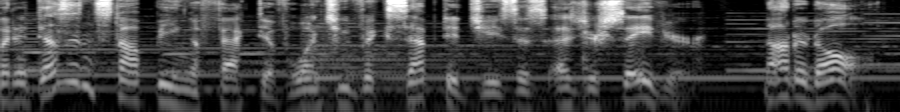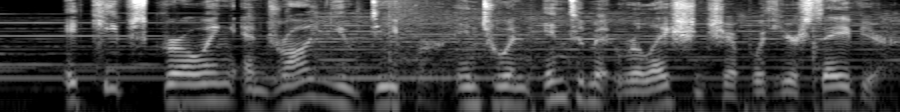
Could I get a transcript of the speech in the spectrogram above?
But it doesn't stop being effective once you've accepted Jesus as your Savior. Not at all. It keeps growing and drawing you deeper into an intimate relationship with your Savior.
